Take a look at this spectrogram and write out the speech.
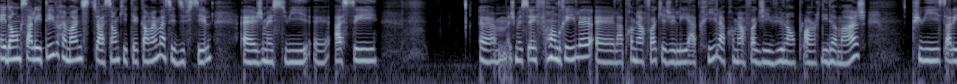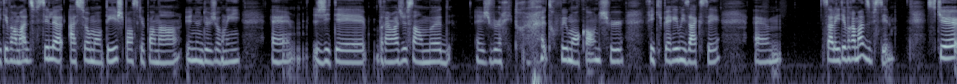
Et donc, ça a été vraiment une situation qui était quand même assez difficile. Euh, je me suis euh, assez... je me suis effondrée la première fois que je l'ai appris, la première fois que j'ai vu l'ampleur des dommages. Puis, ça a été vraiment difficile à surmonter. Je pense que pendant une ou deux journées, j'étais vraiment juste en mode euh, je veux retrouver mon compte, je veux récupérer mes accès. Euh, ça a été vraiment difficile. Ce que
